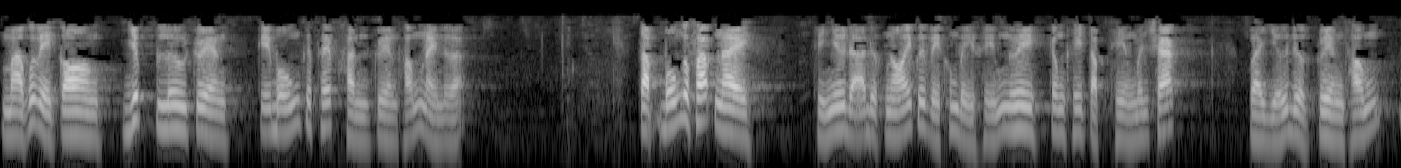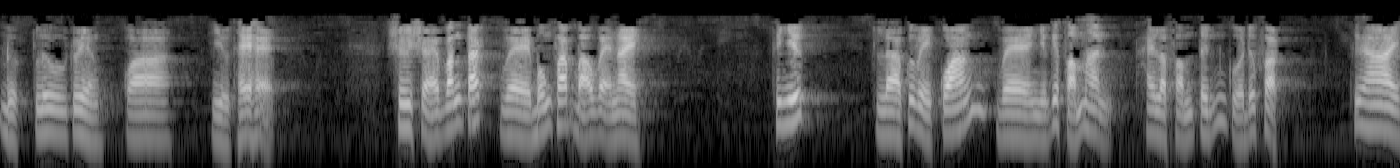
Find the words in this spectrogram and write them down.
Mà quý vị còn giúp lưu truyền cái bốn cái phép hành truyền thống này nữa. Tập bốn cái pháp này thì như đã được nói, quý vị không bị hiểm nguy trong khi tập thiền minh sát và giữ được truyền thống, được lưu truyền qua nhiều thế hệ. Sư sẽ vắn tắt về bốn pháp bảo vệ này. Thứ nhất là quý vị quán về những cái phẩm hạnh hay là phẩm tính của đức phật thứ hai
